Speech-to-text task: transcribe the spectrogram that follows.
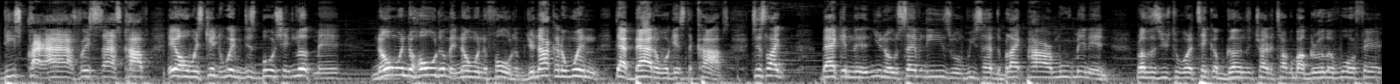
these crack ass, racist ass cops, they always getting away with this bullshit. Look, man, know when to hold them and know when to fold them. You're not gonna win that battle against the cops. Just like back in the you know 70s when we used to have the Black Power movement and brothers used to want to take up guns and try to talk about guerrilla warfare.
